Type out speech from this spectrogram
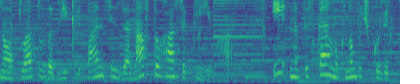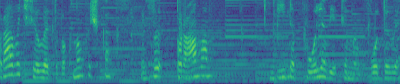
на оплату за дві квітанції за Нафтогаз і Київгаз. І натискаємо кнопочку Відправить, фіолетова кнопочка зправа біля поля, в яке ми вводили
